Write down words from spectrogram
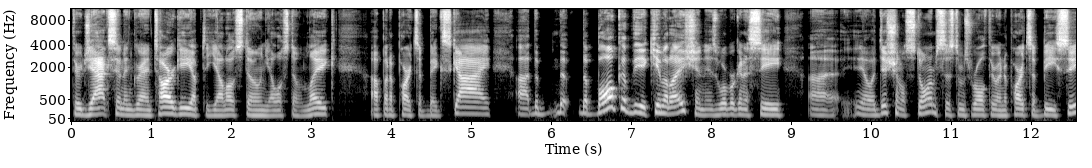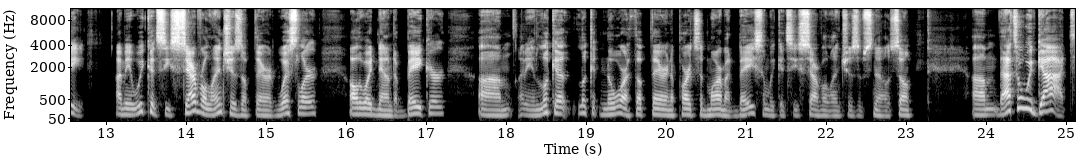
through Jackson and Grand Targhee up to Yellowstone, Yellowstone Lake, up into parts of Big Sky. Uh, the, the the bulk of the accumulation is where we're going to see uh, you know additional storm systems roll through into parts of BC. I mean, we could see several inches up there at Whistler, all the way down to Baker. Um, I mean, look at look at north up there in the parts of Marmot Basin, we could see several inches of snow. So um, that's what we've got.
